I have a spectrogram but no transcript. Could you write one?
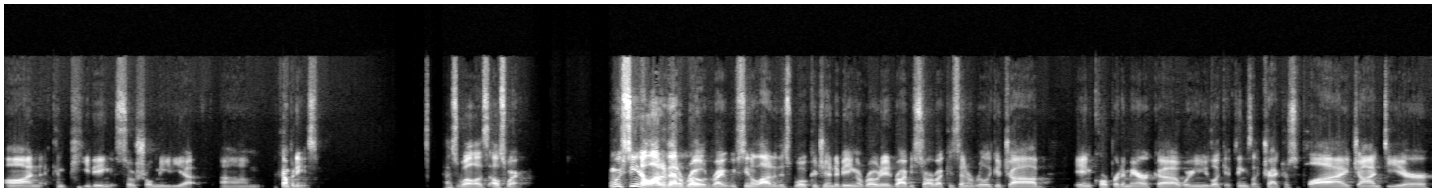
on competing social media um, companies, as well as elsewhere. And we've seen a lot of that erode, right? We've seen a lot of this woke agenda being eroded. Robbie Starbuck has done a really good job in corporate America, where you look at things like Tractor Supply, John Deere,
